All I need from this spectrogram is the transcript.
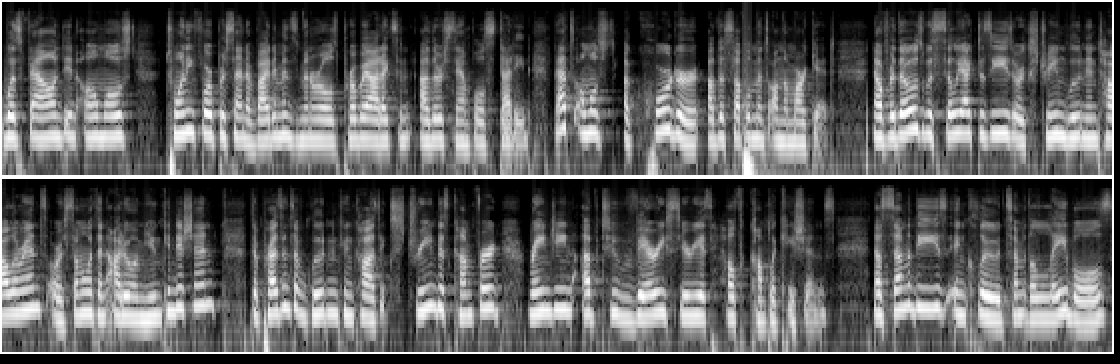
was found in almost 24% of vitamins, minerals, probiotics, and other samples studied. That's almost a quarter of the supplements on the market. Now, for those with celiac disease or extreme gluten intolerance or someone with an autoimmune condition, the presence of gluten can cause extreme discomfort, ranging up to very serious health complications. Now, some of these include some of the labels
